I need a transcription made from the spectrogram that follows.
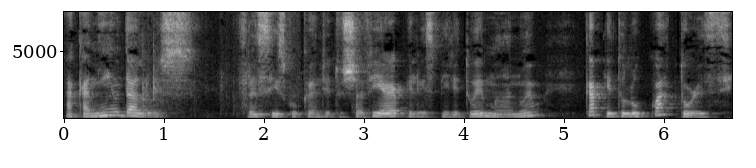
A Caminho da Luz. Francisco Cândido Xavier, pelo Espírito Emmanuel, capítulo 14.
